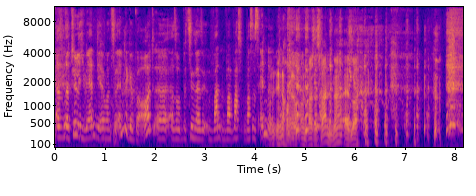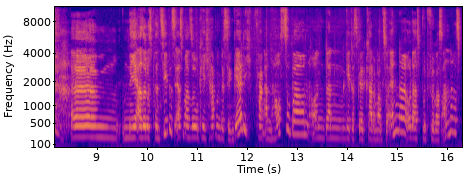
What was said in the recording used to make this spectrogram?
Also natürlich werden die irgendwann zu Ende gebaut. Äh, also beziehungsweise wann, was, was ist Ende? Genau, und was ist wann, ne? Also. ähm, nee, also das Prinzip ist erstmal so, okay, ich habe ein bisschen Geld, ich fange an ein Haus zu bauen und dann geht das Geld gerade mal zu Ende oder es wird für was anderes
